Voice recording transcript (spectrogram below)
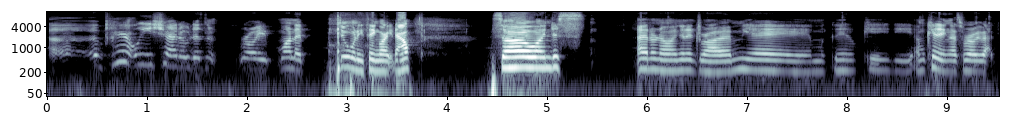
Uh, apparently Shadow doesn't really want to do anything right now. So I'm just, I don't know, I'm gonna draw him. Yay, I'm a little kitty. I'm kidding, that's really bad.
